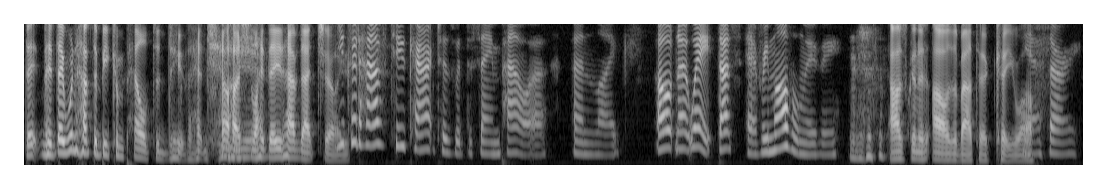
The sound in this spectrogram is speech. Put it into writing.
They, they they wouldn't have to be compelled to do that, Josh. Yeah. Like they'd have that choice. You could have two characters with the same power and like Oh no, wait, that's every Marvel movie. I was gonna. I was about to cut you off. Yeah, sorry.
